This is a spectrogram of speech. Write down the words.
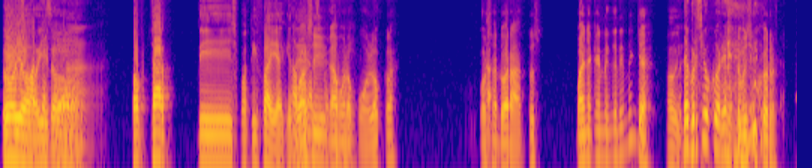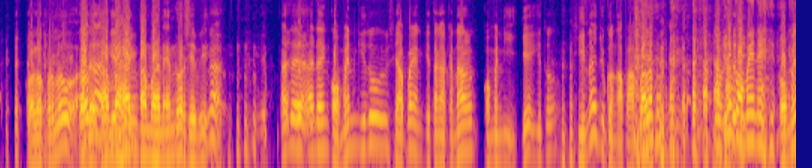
Oh iya, Podcast iya ya. dong. Top chart di Spotify ya kita. Apa Gua ya. sih? sih nggak muluk-muluk lah. Gak usah 200. Banyak yang dengerin aja. Oh iya. Udah bersyukur ya. Udah bersyukur. Kalau perlu Kalau ada tambahan gini. tambahan endorse ya, Bi. Enggak. ada ada yang komen gitu, siapa yang kita nggak kenal komen di IG gitu. Hina juga nggak apa-apa lah. Kita di- komen ya. komen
